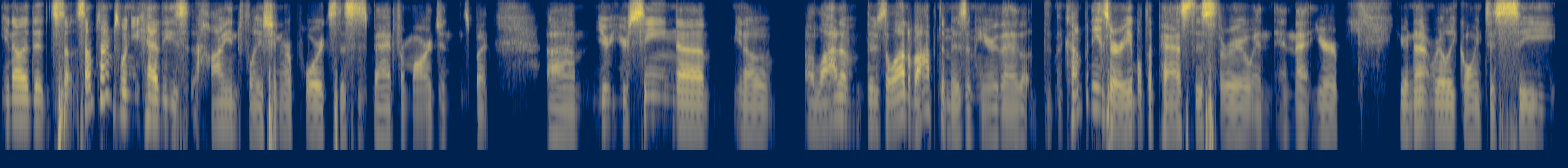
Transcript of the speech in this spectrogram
You know, that so, sometimes when you have these high inflation reports, this is bad for margins, but um, you're you're seeing, uh, you know, a lot of there's a lot of optimism here that the companies are able to pass this through, and and that you're you're not really going to see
